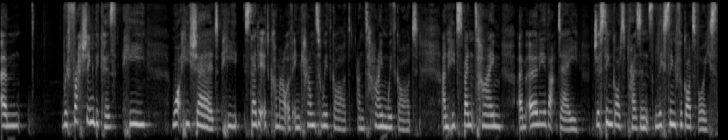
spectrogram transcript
Um, refreshing because he, what he shared, he said it had come out of encounter with God and time with God. And he'd spent time um, earlier that day just in God's presence, listening for God's voice.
